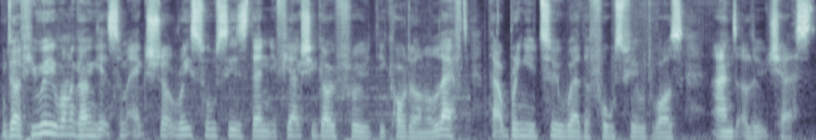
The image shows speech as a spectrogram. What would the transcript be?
Although if you really want to go and get some extra resources then if you actually go through the corridor on the left that will bring you to where the force field was and a loot chest.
